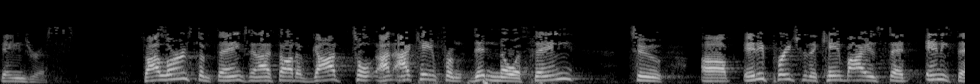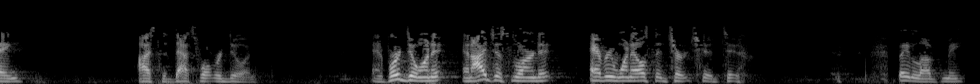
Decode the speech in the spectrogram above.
dangerous? So I learned some things, and I thought if God told, I, I came from didn't know a thing to uh, any preacher that came by and said anything, I said, that's what we're doing. And if we're doing it, and I just learned it, everyone else in church should too. they loved me.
